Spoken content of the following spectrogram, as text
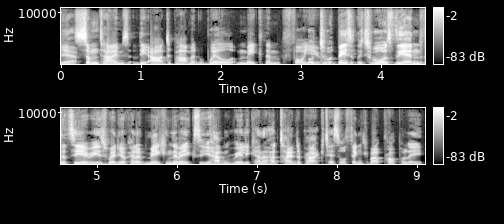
Yeah. Sometimes the art department will make them for you. Well, to, basically, towards the end of the series, when you're kind of making the makes that you hadn't really kind of had time to practice or think about properly,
